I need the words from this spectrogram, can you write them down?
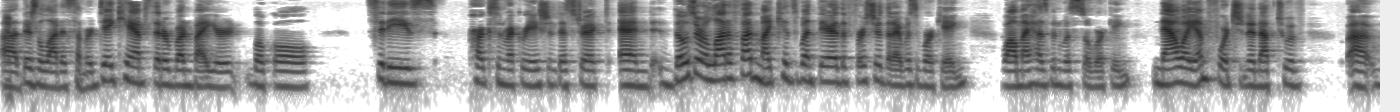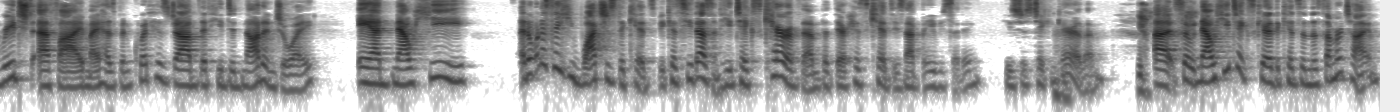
Uh, there's a lot of summer day camps that are run by your local cities, parks and recreation district, and those are a lot of fun. My kids went there the first year that I was working, while my husband was still working. Now I am fortunate enough to have uh, reached FI. My husband quit his job that he did not enjoy. And now he, I don't want to say he watches the kids because he doesn't. He takes care of them, but they're his kids. He's not babysitting, he's just taking care of them. Uh, so now he takes care of the kids in the summertime.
